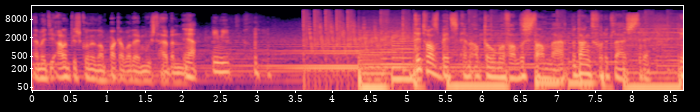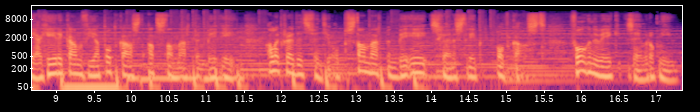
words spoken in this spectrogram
En met die armpjes kon hij dan pakken wat hij moest hebben. Ja. Dit was Bits en Atomen van de Standaard. Bedankt voor het luisteren. Reageren kan via podcast.standaard.be. Alle credits vind je op standaard.be-podcast. Volgende week zijn we opnieuw.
